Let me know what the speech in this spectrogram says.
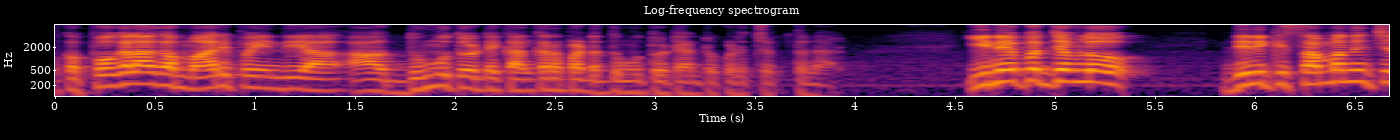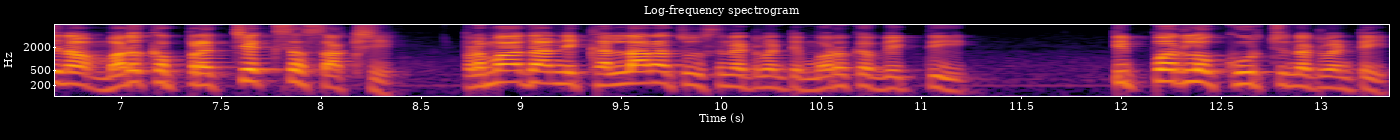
ఒక పొగలాగా మారిపోయింది. ఆ- దుమ్ముతోటి కంకరపడ్డ దుమ్ముతోటి అంటూ కూడా చెప్తున్నారు. ఈ నేపథ్యంలో దీనికి సంబంధించిన మరొక ప్రత్యక్ష సాక్షి ప్రమాదాన్ని కల్లారా చూసినటువంటి మరొక వ్యక్తి టిప్పర్లో కూర్చున్నటువంటి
